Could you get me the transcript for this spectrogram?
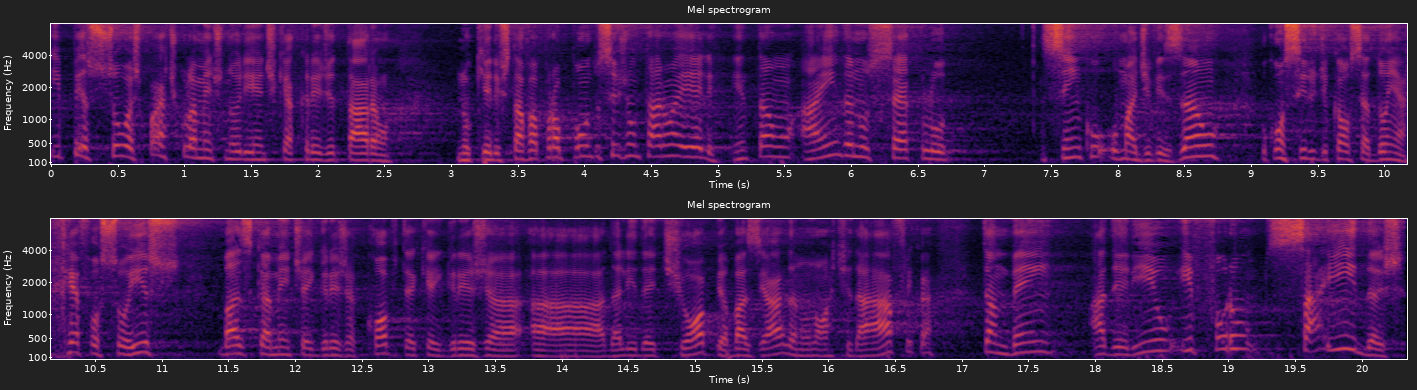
e pessoas, particularmente no Oriente, que acreditaram no que ele estava propondo, se juntaram a ele. Então, ainda no século V, uma divisão, o concílio de Calcedônia reforçou isso, basicamente a igreja cópita, que é a igreja a, dali da Etiópia, baseada no norte da África, também aderiu e foram saídas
